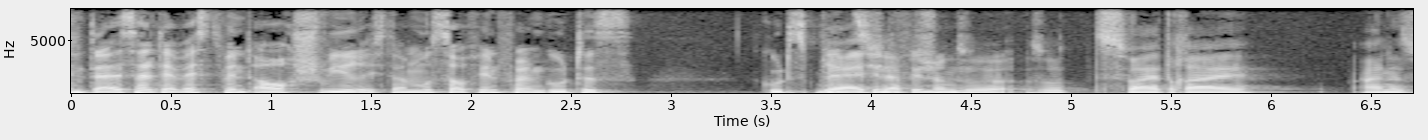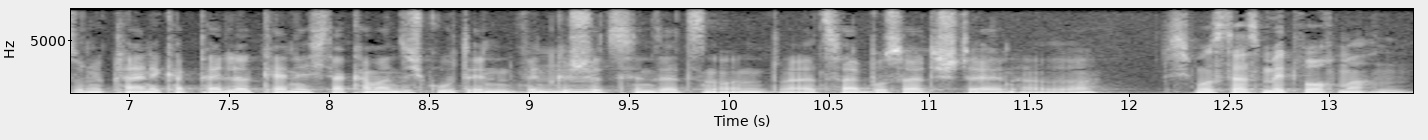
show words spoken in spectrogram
da ist halt der Westwind auch schwierig. Dann musst du auf jeden Fall ein gutes, gutes Ja, Plätzchen ich habe finden. schon so, so zwei, drei, eine so eine kleine Kapelle kenne ich, da kann man sich gut in Windgeschütz hinsetzen und äh, zwei Bushaltestellen. Also Ich muss das Mittwoch machen.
